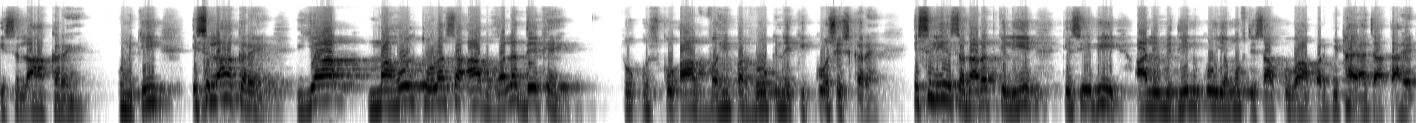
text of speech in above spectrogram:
इसलाह करें। उनकी इसलाह करें या माहौल थोड़ा सा आप गलत देखें तो उसको आप वहीं पर रोकने की कोशिश करें। इसलिए सदारत के लिए किसी भी आलिम दीन को या मुफ्ती साहब को वहाँ पर बिठाया जाता है।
